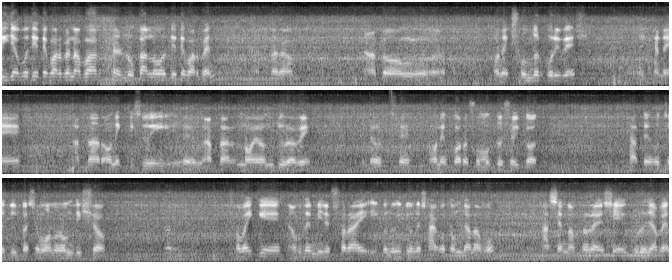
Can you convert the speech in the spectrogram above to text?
রিজার্ভও যেতে পারবেন আবার লোকালও যেতে পারবেন। আপনারা, এবং অনেক সুন্দর পরিবেশ। এখানে আপনার অনেক কিছুই আপনার নয়ন জুড়াবে। এটা হচ্ছে অনেক বড় সমুদ্র সৈকত। সাথে হচ্ছে দুই পাশে মনোরম দৃশ্য। সবাইকে আমাদের মিরেশ্বরায় ইকোনমিক জোনে স্বাগতম জানাব। আসেন আপনারা এসে ঘুরে যাবেন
